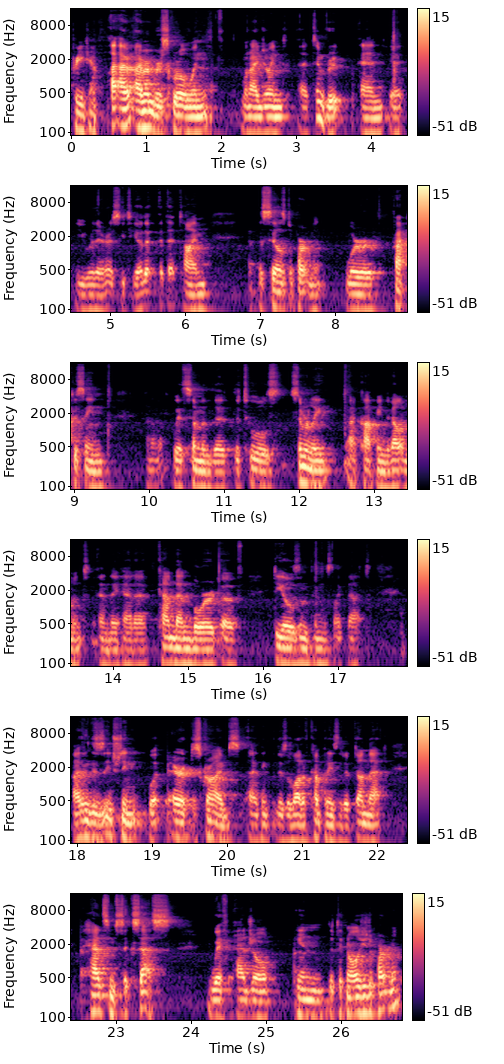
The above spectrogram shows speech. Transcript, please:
pretty challenging. I, I remember Squirrel when when I joined uh, TIM Group and uh, you were there as CTO, that, at that time, the sales department were practicing uh, with some of the, the tools, similarly uh, copying development, and they had a Kanban board of deals and things like that. I think this is interesting what Eric describes. I think there's a lot of companies that have done that, had some success with Agile in the technology department,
